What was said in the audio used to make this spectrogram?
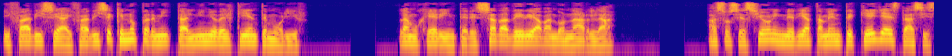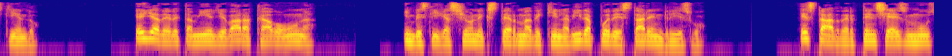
Ifa dice a Ifa dice que no permita al niño del cliente morir la mujer interesada debe abandonar la asociación inmediatamente que ella está asistiendo. Ella debe también llevar a cabo una investigación externa de quien la vida puede estar en riesgo. Esta advertencia es muy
